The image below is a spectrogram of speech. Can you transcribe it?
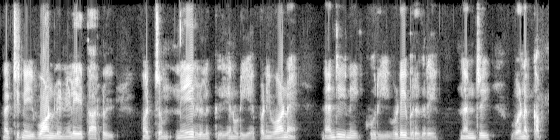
நற்றினை வானொலி நிலையத்தார்கள் மற்றும் நேயர்களுக்கு என்னுடைய பணிவான நன்றியினை கூறி விடைபெறுகிறேன். நன்றி வணக்கம்.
